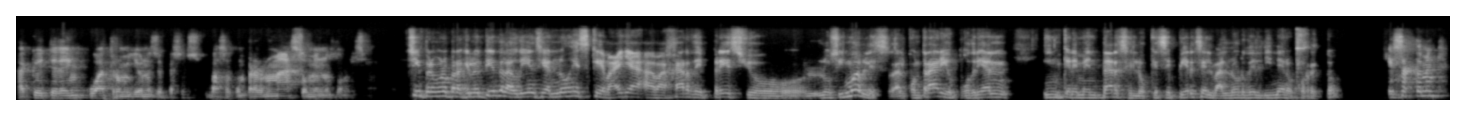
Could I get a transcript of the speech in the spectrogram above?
a que hoy te den 4 millones de pesos. Vas a comprar más o menos lo mismo. Sí, pero bueno, para que lo entienda la audiencia, no es que vaya a bajar de precio los inmuebles, al contrario, podrían incrementarse, lo que se pierde el valor del dinero, ¿correcto? Exactamente,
